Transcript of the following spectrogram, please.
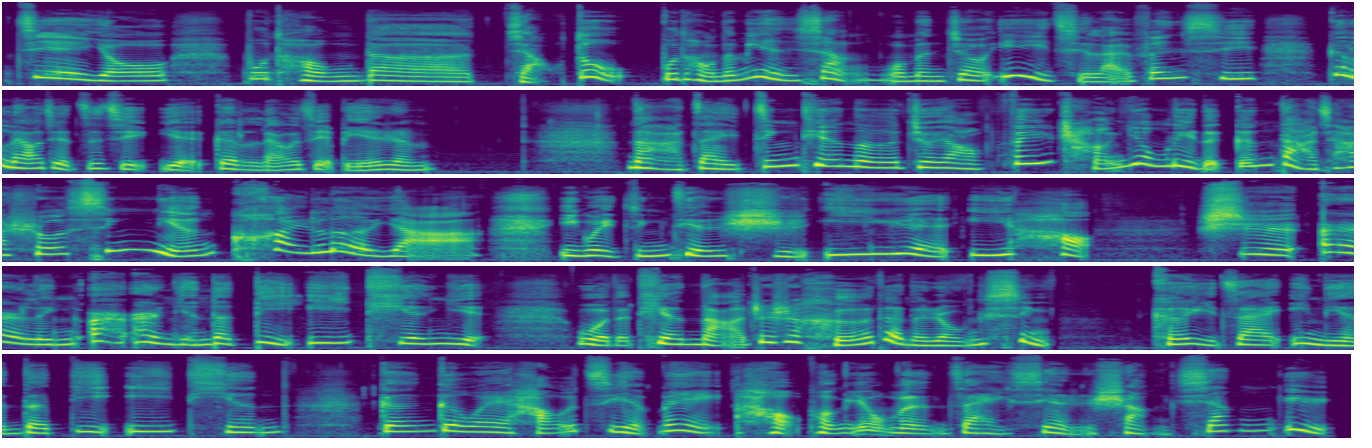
借由不同的角度、不同的面相，我们就一起来分析，更了解自己，也更了解别人。那在今天呢，就要非常用力的跟大家说新年快乐呀！因为今天是一月一号，是二零二二年的第一天耶！我的天哪，这是何等的荣幸！可以在一年的第一天，跟各位好姐妹、好朋友们在线上相遇。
